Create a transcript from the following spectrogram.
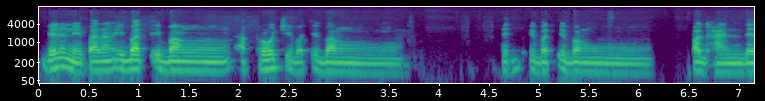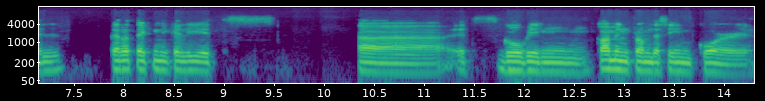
ganun eh, parang iba't ibang approach, iba't ibang iba't ibang pag-handle. Pero technically, it's uh, it's going, coming from the same core.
